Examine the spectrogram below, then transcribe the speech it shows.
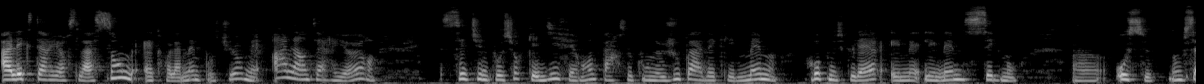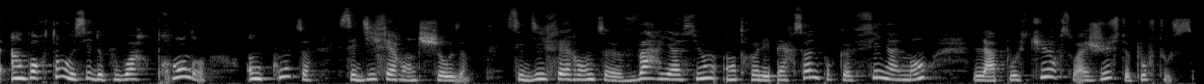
à l'extérieur, cela semble être la même posture, mais à l'intérieur, c'est une posture qui est différente parce qu'on ne joue pas avec les mêmes groupes musculaires et les mêmes segments euh, osseux. Donc c'est important aussi de pouvoir prendre en compte ces différentes choses, ces différentes variations entre les personnes pour que finalement la posture soit juste pour tous.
